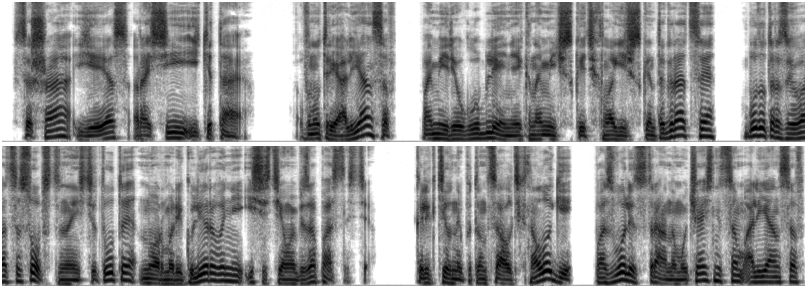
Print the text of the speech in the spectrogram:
– США, ЕС, России и Китая. Внутри альянсов, по мере углубления экономической и технологической интеграции, будут развиваться собственные институты, нормы регулирования и системы безопасности. Коллективный потенциал технологий позволит странам-участницам альянсов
